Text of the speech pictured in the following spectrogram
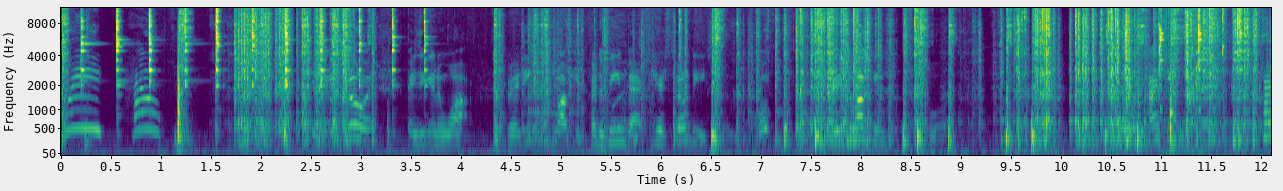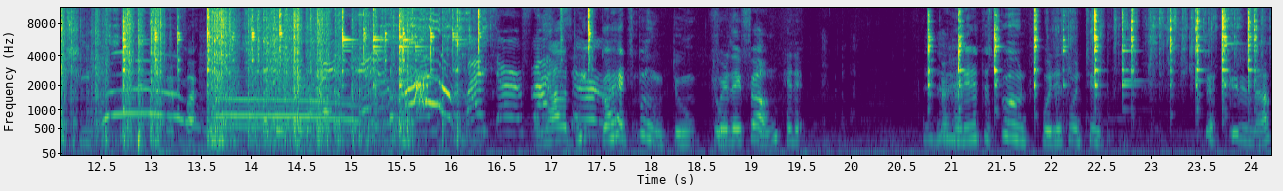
Wait, help. He's gonna throw it. Or is he gonna walk? Ready? Walking. Got a beanbag. Here, throw these. Whoa. He's walking. Oh, Kashi. Kashi. They're fi- But they're here. And now the. Go ahead, spoon. Doom. Where they fell. Hit it. Go ahead and hit the spoon with this one too. That's good enough.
